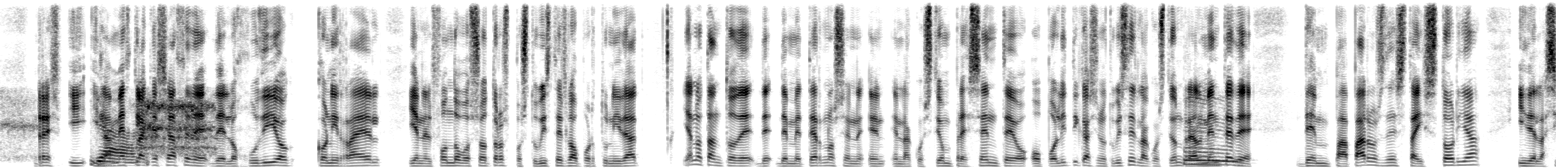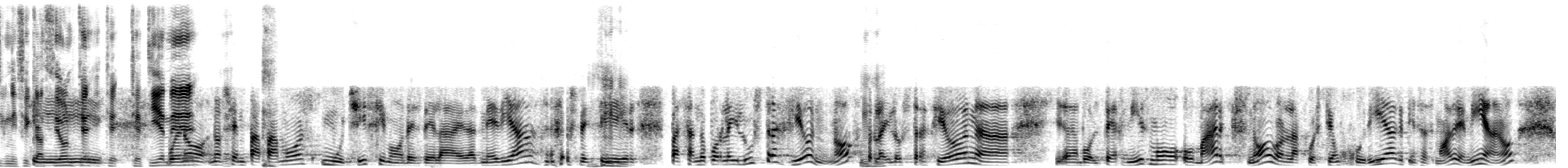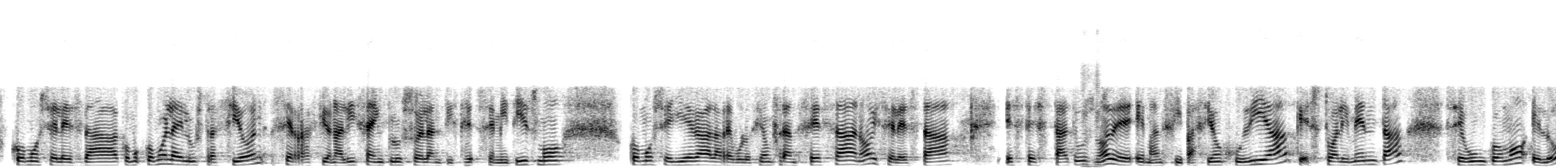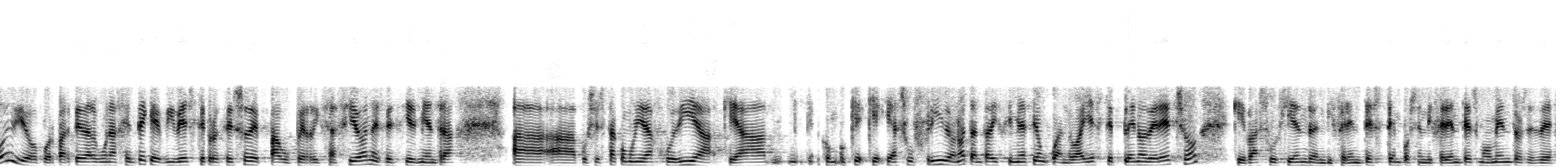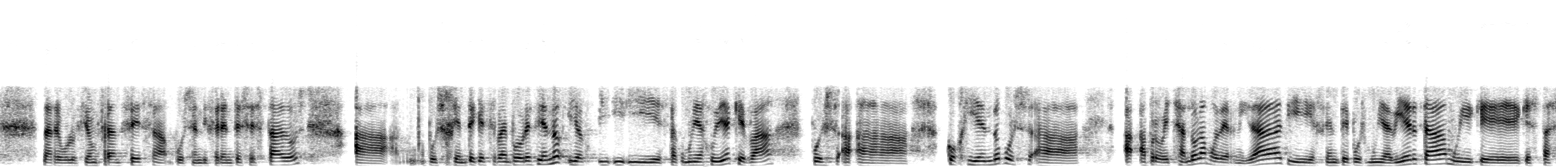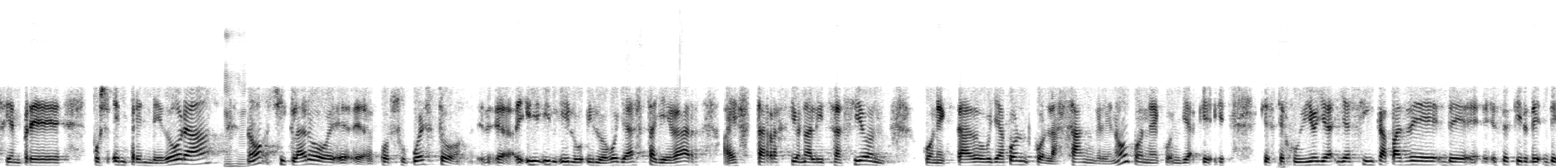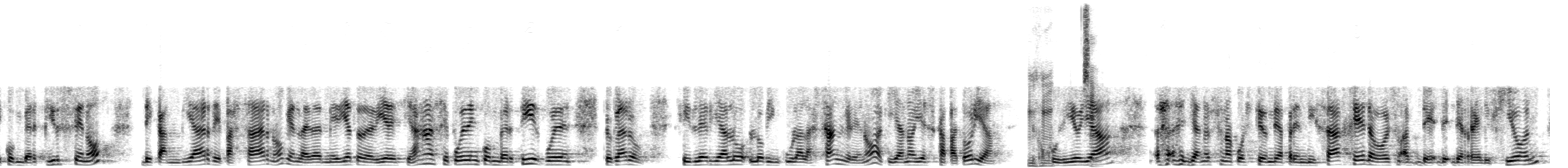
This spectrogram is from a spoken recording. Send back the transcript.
y, la mezcla que se hace de, de lo judío con Israel y en el fondo vosotros pues tuvisteis la oportunidad ya no tanto de, meternos en, la cuestión presente o, política, sino tuvisteis la cuestión realmente mm. de, de empaparos de esta historia y de la significación que, que, tiene. Bueno, nos eh, empapamos muchísimo desde la Edad Media, es decir, pasando por la Ilustración, ¿no? Por la Ilustración, a, Voltaire mismo o Marx, ¿no? Con la cuestión judía, que piensas, madre mía, ¿no? Cómo se les da, cómo, cómo en la Ilustración se racionaliza incluso el antisemitismo, cómo se llega a la Revolución Francesa, ¿no? Y se les da este estatus ¿no? de emancipación judía, que esto alimenta, según como el odio por parte de alguna gente que vive este proceso de pauperización, es decir, mientras a, pues esta comunidad judía que ha, que, ha sufrido ¿no? tanta discriminación cuando hay este pleno derecho que va surgiendo en diferentes tiempos, en diferentes momentos, desde la Revolución Francesa, pues en diferentes estados, a pues gente que se va empobreciendo y, y, esta comunidad judía que va pues a, cogiendo pues a aprovechando la modernidad y gente pues muy abierta, muy que, está siempre pues emprendedora, ¿no? Sí, claro, eh, eh, por supuesto, eh, y, y, luego ya hasta llegar a esta racionalización conectado ya con, con la sangre, ¿no? Con, con ya, que, que, este judío ya, ya es incapaz de, de es decir, de, de, convertirse, ¿no? De cambiar, de pasar, ¿no? Que en la Edad Media todavía decía, ah, se pueden convertir, pueden, pero claro, Hitler ya lo, lo vincula a la sangre, ¿no? Aquí ya no hay escapatoria. El judío ya, ya no es una cuestión de aprendizaje, no es de, de, religión,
